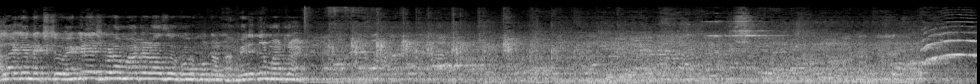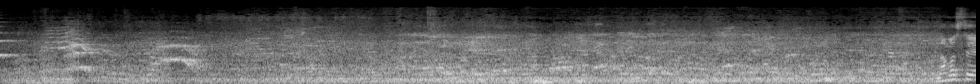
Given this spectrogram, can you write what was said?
అలాగే నెక్స్ట్ వెంకటేష్ కూడా మాట్లాడాల్సి కోరుకుంటున్నా మీరిద్దరు మాట్లాడండి. నమస్తే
